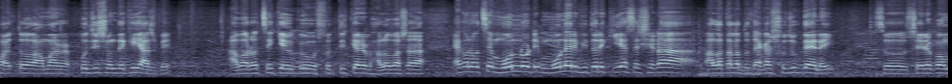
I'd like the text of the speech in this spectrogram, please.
হয়তো আমার পজিশন দেখেই আসবে। আবার হচ্ছে কেউ কেউ সত্যিকারের ভালোবাসা এখন হচ্ছে মন মনের ভিতরে কি আছে সেটা আল্লাহ তালা তো দেখার সুযোগ দেয় নাই। সো সেরকম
